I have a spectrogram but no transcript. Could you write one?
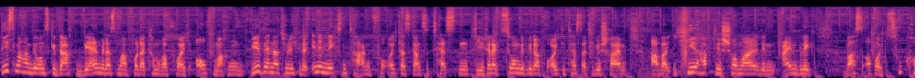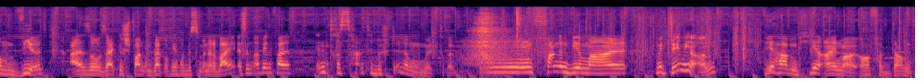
Diesmal haben wir uns gedacht, werden wir das mal vor der Kamera für euch aufmachen. Wir werden natürlich wieder in den nächsten Tagen für euch das Ganze testen. Die Redaktion wird wieder für euch die Testartikel schreiben. Aber hier habt ihr schon mal den Einblick, was auf euch zukommen wird. Also seid gespannt und bleibt auf jeden Fall bis zum Ende dabei. Es sind auf jeden Fall interessante Bestellungen mit drin. Fangen wir mal mit dem hier an. Wir haben hier einmal, oh verdammt,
